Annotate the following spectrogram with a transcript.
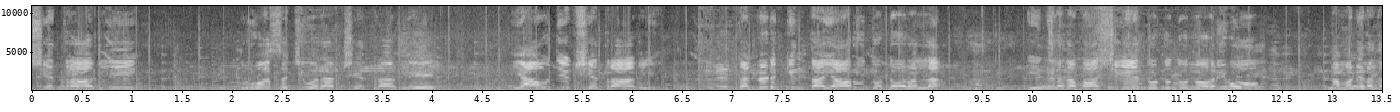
ಕ್ಷೇತ್ರ ಆಗಲಿ, ಗೃಹ ಸಚಿವರ ಕ್ಷೇತ್ರ ಆಗಲಿ, ಯಾವುದೇ ಕ್ಷೇತ್ರ ಆಗಲಿ, ಕನ್ನಡಕ್ಕಿಂತ ಯಾರೂ ದೊಡ್ಡವರಲ್ಲ. ಈ ನೆಲದ ಭಾಷೆಯೇ ದೊಡ್ಡದು ಅನ್ನೋ ಅರಿವು ನಮ್ಮ ನೆಲದ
